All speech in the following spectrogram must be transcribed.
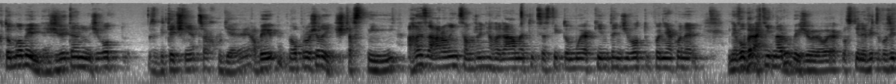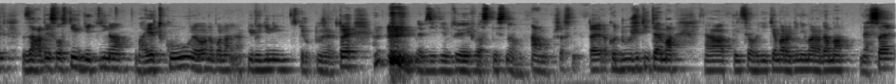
k tomu, aby nežili ten život zbytečně, třeba chudě, aby ho prožili šťastný, ale zároveň samozřejmě hledáme ty cesty k tomu, jak jim ten život úplně jako ne, neobrátit na ruby, že jo? jak prostě nevytvořit závislost těch dětí na majetku jo? nebo na nějaký rodinný struktuře. To je... Nevzít jim tu jejich vlastní snahu. Ano, přesně. To je jako důležitý téma, který se hodně těma rodinnýma radama nese.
